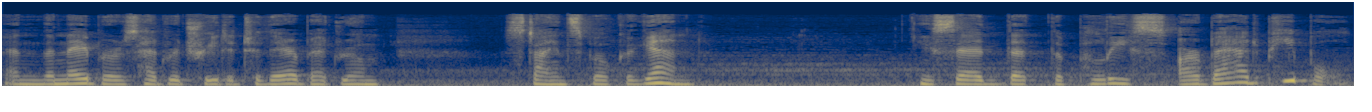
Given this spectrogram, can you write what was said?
and the neighbors had retreated to their bedroom, Stein spoke again. He said that the police are bad people,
